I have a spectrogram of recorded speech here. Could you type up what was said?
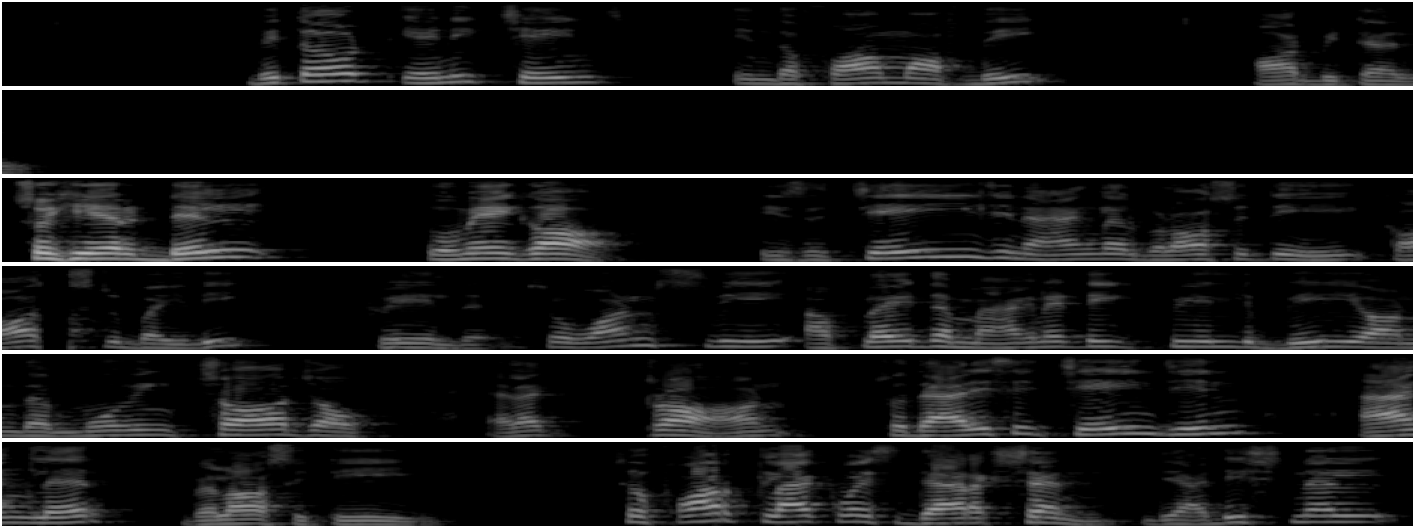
without any change in the form of the orbital. So here del omega is a change in angular velocity caused by the field. So once we apply the magnetic field B on the moving charge of electron, so there is a change in angular velocity. So for clockwise direction, the additional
